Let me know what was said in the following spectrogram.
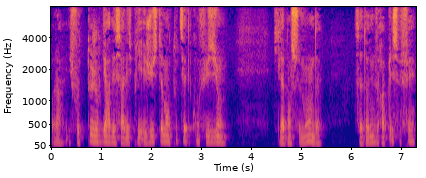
Voilà, il faut toujours garder ça à l'esprit. Et justement, toute cette confusion qu'il a dans ce monde, ça doit nous rappeler ce fait,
